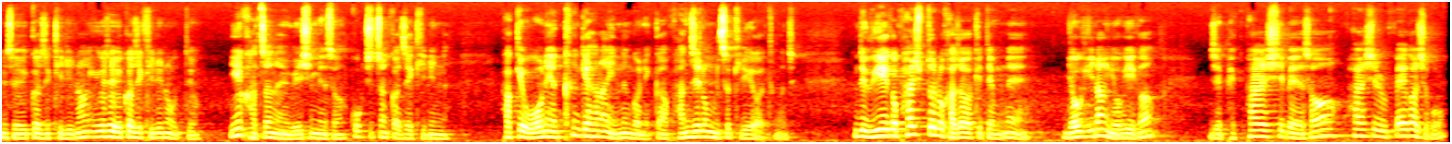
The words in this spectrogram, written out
그래서 여기까지 길이랑 여기서 여기까지 길이는 어때요? 이게 같잖아요. 외심에서 꼭지점까지의 길이는 밖에 원이 큰 게 하나 있는 거니까 반지름으로서 길이가 같은 거지. 근데 위에가 80도를 가져갔기 때문에 여기랑 여기가 이제 180에서 80을 빼가지고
